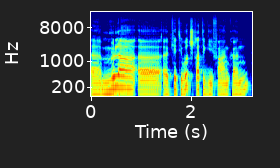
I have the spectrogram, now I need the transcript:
äh, Müller-Katie äh, Woods-Strategie fahren können.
